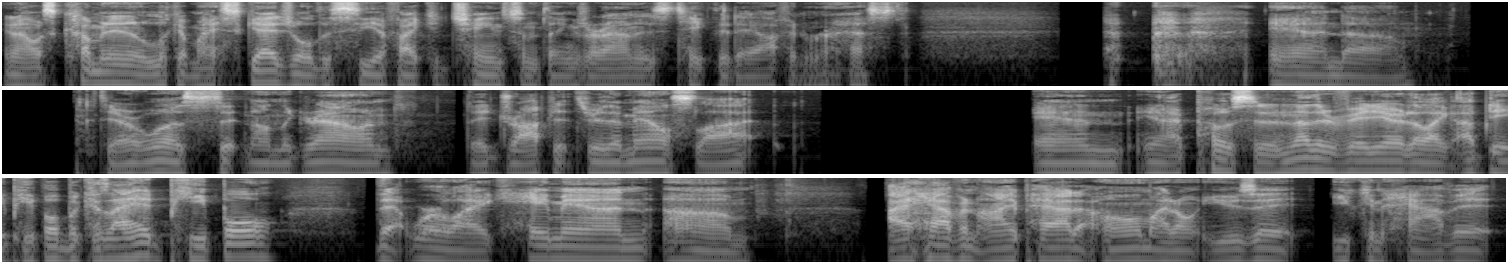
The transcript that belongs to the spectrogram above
And I was coming in to look at my schedule to see if I could change some things around and just take the day off and rest. and um, there it was sitting on the ground. They dropped it through the mail slot. And you know, I posted another video to like update people because I had people that were like, "Hey man, um, I have an iPad at home. I don't use it. You can have it.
